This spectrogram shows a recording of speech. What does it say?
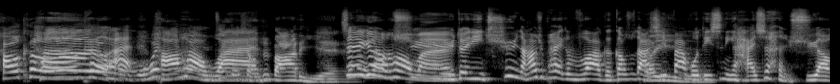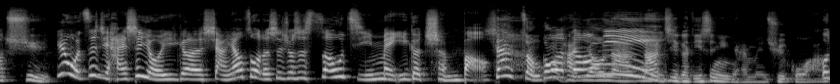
好可爱，很可爱，好好玩。想去巴黎耶，这个很好玩。对，你去，然后去拍一个 vlog，告诉大家，其实法国迪士尼还是很需要去。因为我自己还是有一个想要做的事，就是搜集每一个城堡。现在总共还有哪哪几个迪士尼你还没去过啊？我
